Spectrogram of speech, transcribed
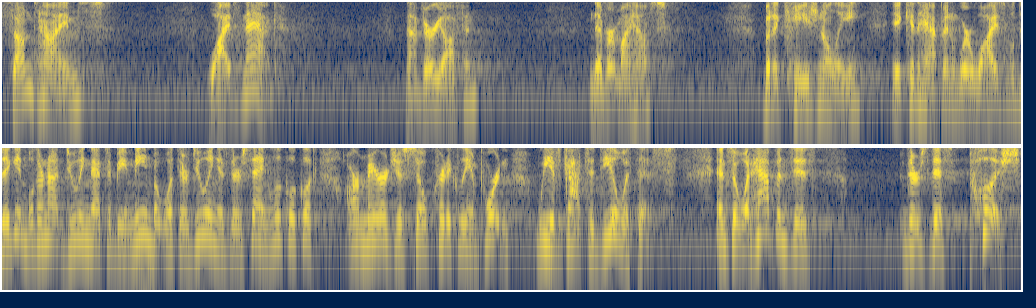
Sometimes wives nag. Not very often, never at my house. But occasionally it can happen where wives will dig in. Well, they're not doing that to be mean, but what they're doing is they're saying, look, look, look, our marriage is so critically important. We have got to deal with this. And so what happens is there's this push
